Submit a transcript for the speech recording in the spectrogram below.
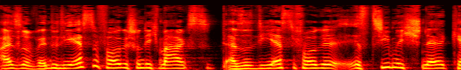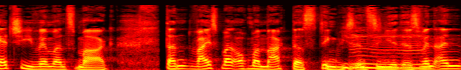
also wenn du die erste Folge schon nicht magst, also die erste Folge ist ziemlich schnell catchy, wenn man es mag, dann weiß man auch, man mag das Ding, wie es inszeniert ist. Wenn einen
